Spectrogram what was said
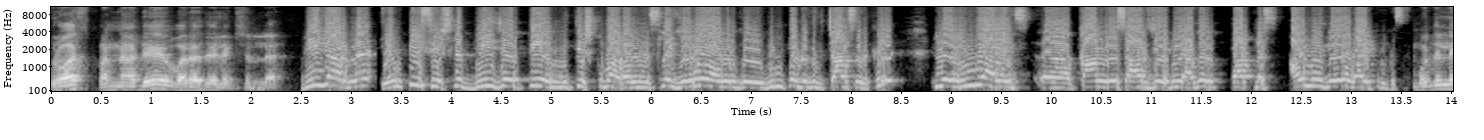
கிராஸ் பண்ணாதே வராது எலெக்ஷன்ல பீகார்ல எம்பி சீட்ஸ்ல பிஜேபி அண்ட் நிதிஷ்குமார் அலைன்ஸ்ல எவ்வளவு அவங்களுக்கு வின் பண்றதுக்கு சான்ஸ் இருக்கு? இல்ல இந்தியா அலைன்ஸ் காங்கிரஸ் ஆர்ஜேடி அதர் பார்ட்னர்ஸ் அவங்களுக்கு எவ்வளவு வாய்ப்பு இருக்கு முதல்ல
